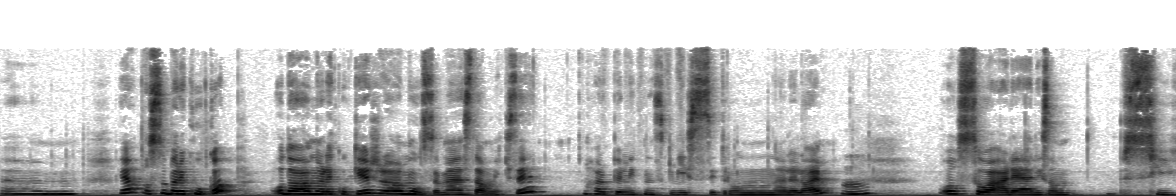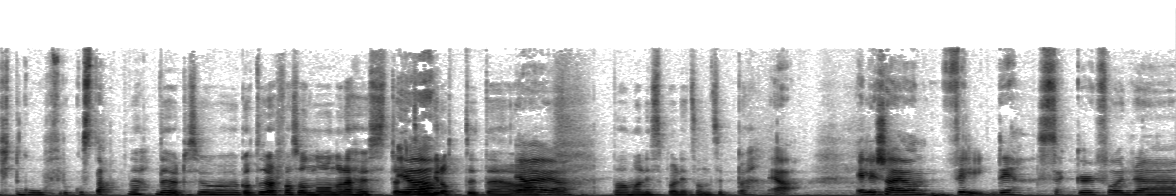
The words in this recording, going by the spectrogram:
Um, ja, og så bare koke opp. Og da når det koker, så mose med stavmikser. Har oppi en liten skvis sitron eller lime. Mm. Og så er det liksom sykt god frokost, da. Ja, det hørtes jo godt ut. I hvert fall sånn nå når det er høst og litt Ja. sånn grått ute. Og Ja, ja, ja. Da har man lyst på litt sånn suppe. ja. Ellers er jeg jo en veldig sucker for uh,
